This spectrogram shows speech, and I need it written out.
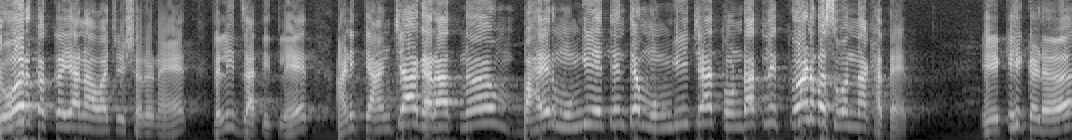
डोहर कक्कय्या नावाचे शरण आहेत दलित जातीतले आहेत. आणि त्यांच्या घरातनं बाहेर मुंगी येते आणि त्या मुंगीच्या तोंडातले कण बसवण्णा खात आहेत. एकीकडं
